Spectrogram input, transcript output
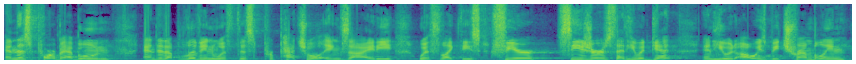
And this poor baboon ended up living with this perpetual anxiety, with like these fear seizures that he would get, and he would always be trembling.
